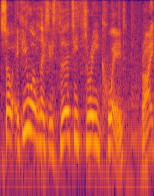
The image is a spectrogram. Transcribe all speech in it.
So if you want this, it's 33 quid, right?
